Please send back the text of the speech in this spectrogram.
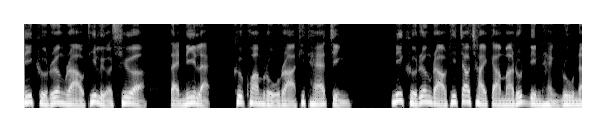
นี่คือเรื่องราวที่เหลือเชื่อ แต่นี่แหละ คือความหรูหราที่แท้จริง นี่คือเรื่องราวที่เจ้าชายกามารุดดินแห่งบรูไน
